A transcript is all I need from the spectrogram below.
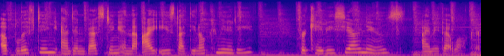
uplifting and investing in the IE's Latino community. For KVCR News, I'm Yvette Walker.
